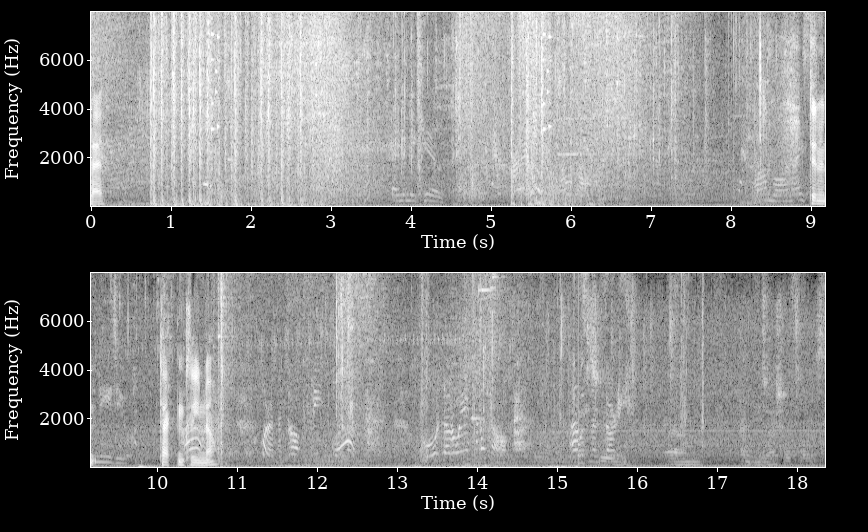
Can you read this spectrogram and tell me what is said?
Play. Enemy killed. Come on, I still Didn't- Technically, no. We're at the top of these walls. Floating our way to the top. I was at 30. Um, Anthony Joshua Forest.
